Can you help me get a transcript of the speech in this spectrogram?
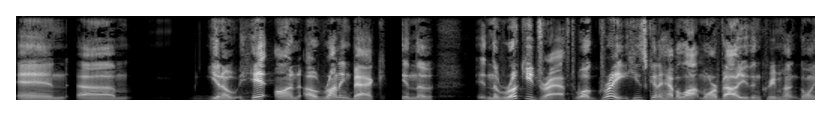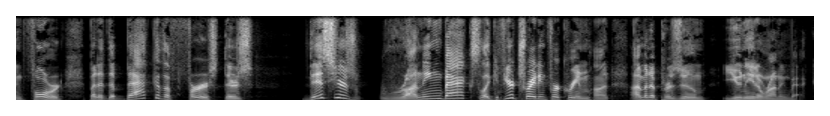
and um you know hit on a running back in the in the rookie draft, well great, he's going to have a lot more value than Kareem Hunt going forward. But at the back of the first, there's this year's running backs, like if you're trading for Kareem Hunt, I'm going to presume you need a running back.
